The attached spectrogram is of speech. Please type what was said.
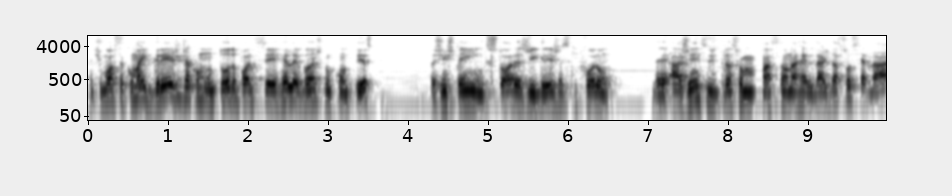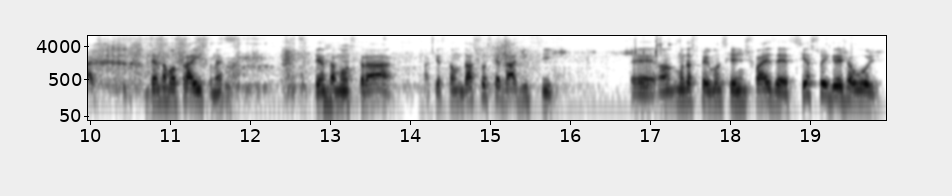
A gente mostra como a igreja como um todo pode ser relevante no contexto. A gente tem histórias de igrejas que foram eh, agentes de transformação na realidade da sociedade. Tenta mostrar isso, né? Tenta mostrar a questão da sociedade em si. É, uma das perguntas que a gente faz é: se a sua igreja hoje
